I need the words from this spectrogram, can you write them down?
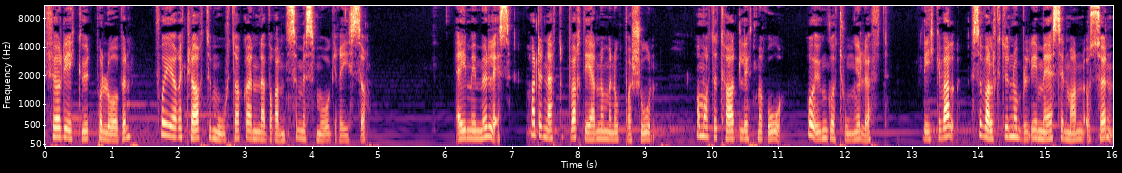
før de gikk ut på låven for å gjøre klar til mottak av en leveranse med små griser. Amy Mullis hadde nettopp vært igjennom en operasjon og måtte ta det litt med ro og unngå tunge løft. Likevel så valgte hun å bli med sin mann og sønn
